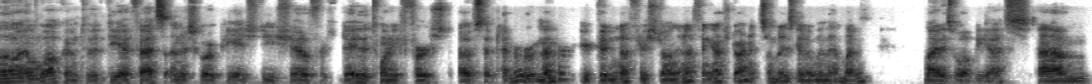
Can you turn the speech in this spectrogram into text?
Hello and welcome to the DFS underscore PhD show for today, the 21st of September. Remember, you're good enough, you're strong enough, and gosh darn it, somebody's going to win that money. Might as well be us. Um,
